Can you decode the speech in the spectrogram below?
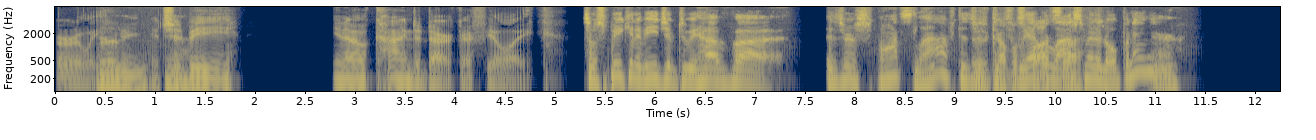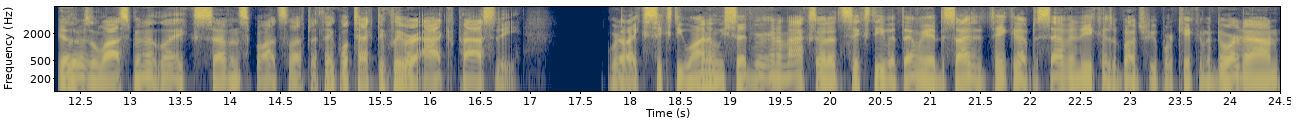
early. Early. It should yeah. be, you know, kind of dark, I feel like. So speaking of Egypt, do we have uh is there spots left? Is There's there, a couple do we have a last left. minute opening or Yeah, there was a last minute, like seven spots left, I think. Well, technically, we're at capacity. We're like 61, and we said we were going to max out at 60, but then we had decided to take it up to 70 because a bunch of people were kicking the door down.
